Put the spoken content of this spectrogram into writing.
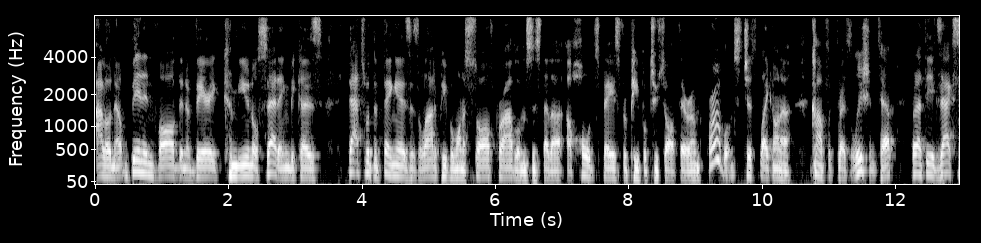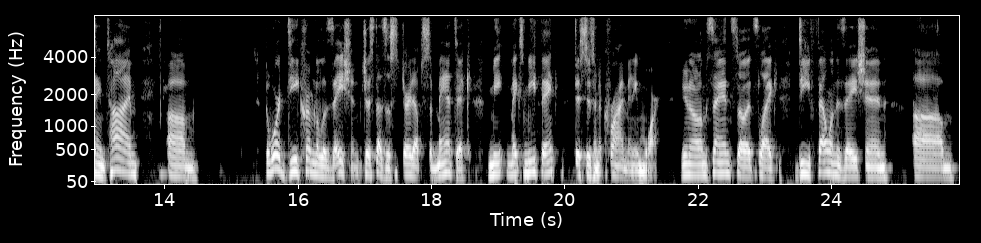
I don't know, been involved in a very communal setting because that's what the thing is is a lot of people want to solve problems instead of a hold space for people to solve their own problems just like on a conflict resolution tip but at the exact same time um, the word decriminalization just as a straight up semantic me, makes me think this isn't a crime anymore you know what i'm saying so it's like defelonization um,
